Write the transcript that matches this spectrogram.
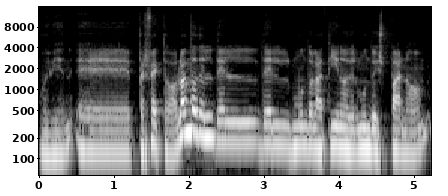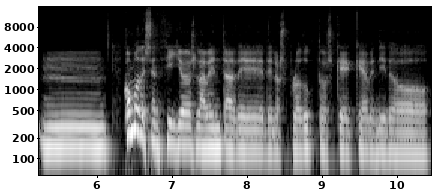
Muy bien, eh, perfecto. Hablando del, del, mundo latino, del mundo hispano, mm, ¿cómo de sencillo es la venta de, de los productos que, que ha vendido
